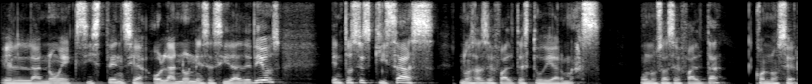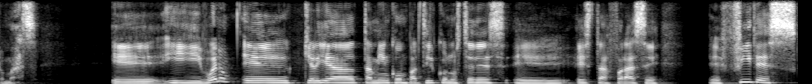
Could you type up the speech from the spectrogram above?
la no existencia o la no necesidad de Dios, entonces quizás nos hace falta estudiar más o nos hace falta conocer más. Eh, y bueno, eh, quería también compartir con ustedes esta frase eh, fides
